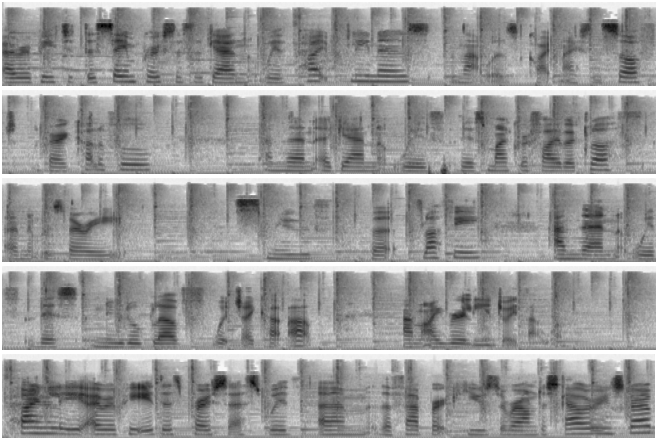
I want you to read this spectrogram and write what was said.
I repeated the same process again with pipe cleaners and that was quite nice and soft, very colourful and then again with this microfiber cloth and it was very smooth but fluffy and then with this noodle glove which I cut up and I really enjoyed that one. Finally, I repeated this process with um, the fabric used around a scouring scrub.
